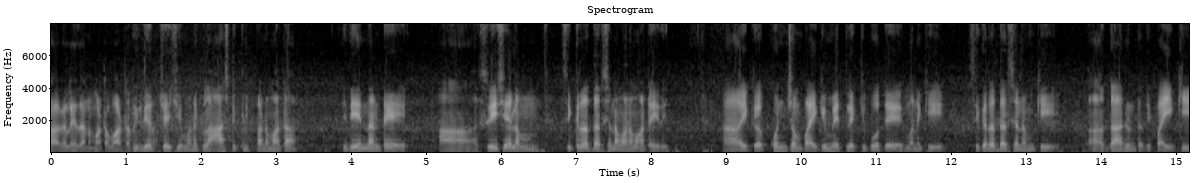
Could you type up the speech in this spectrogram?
బాగలేదన్నమాట వాటర్ ఇది వచ్చేసి మనకి లాస్ట్ క్లిప్ అన్నమాట. ఇదేంటంటే శ్రీశైలం శిఖర దర్శనం అన్నమాట ఇది. ఇక కొంచెం పైకి మెట్లు ఎక్కిపోతే మనకి శిఖర దర్శనంకి దారి ఉంటుంది. పైకి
